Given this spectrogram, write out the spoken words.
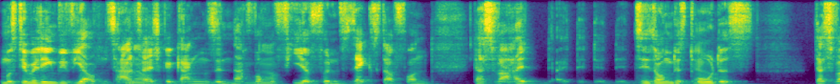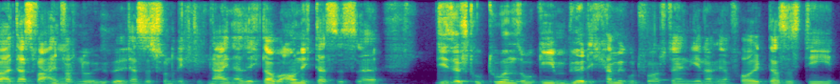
Du musst dir überlegen, wie wir auf dem Zahnfleisch genau. gegangen sind nach Woche 4, 5, 6 davon das war halt äh, Saison des Todes. Ja. Das war, das war einfach ja. nur übel. Das ist schon richtig. Nein, also ich glaube auch nicht, dass es äh, diese Strukturen so geben wird. Ich kann mir gut vorstellen, je nach Erfolg, dass es die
